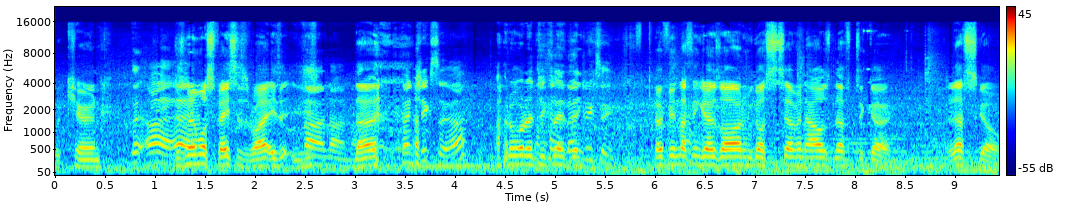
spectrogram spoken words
with Kieran. The- uh, There's uh, no more spaces, right? Is it? is No, no, no. No? Don't jinx it, huh? I don't want to jinx anything. jinx it. Hopefully nothing goes on. We've got seven hours left to go. Let's go.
